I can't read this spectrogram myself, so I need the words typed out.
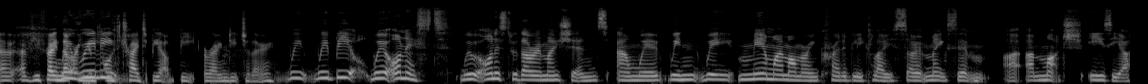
Uh, have you found that we really, both tried to be upbeat around each other? We we be we're honest. We are honest with our emotions, and we we we me and my mum are incredibly close, so it makes it much easier.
